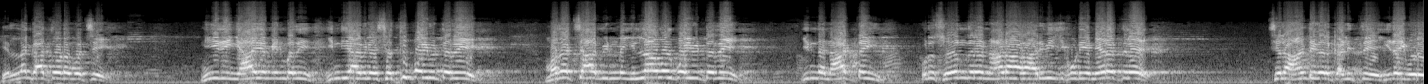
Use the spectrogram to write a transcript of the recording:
எல்லாம் காத்தோட போச்சு. நீதி நியாயம் என்பது இந்தியாவிலே செத்து போய்விட்டது. மதச்சார்பின்மை இல்லாமல் போய்விட்டது. இந்த நாட்டை ஒரு சுதந்திர நாடாக அறிவிக்கக்கூடிய நேரத்திலே சில ஆண்டுகள் கழித்து இதை ஒரு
